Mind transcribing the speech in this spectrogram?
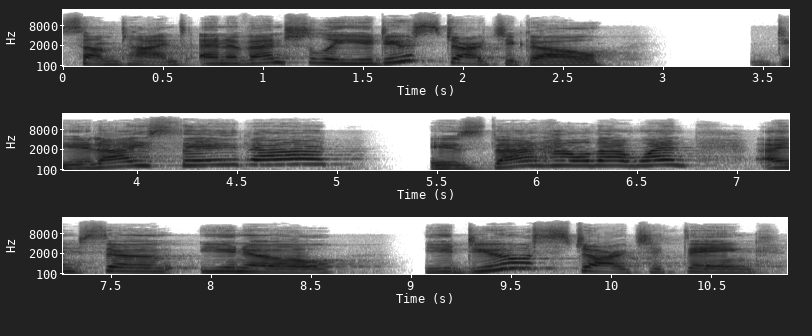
sometimes. And eventually you do start to go, Did I say that? Is that how that went? And so, you know, you do start to think,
